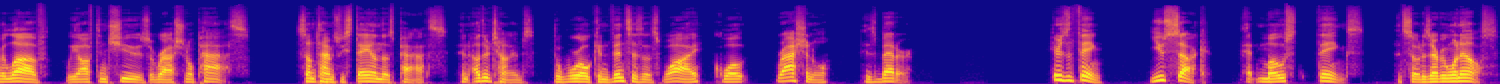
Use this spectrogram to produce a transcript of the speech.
For love, we often choose irrational paths. Sometimes we stay on those paths, and other times the world convinces us why, quote, rational is better. Here's the thing you suck at most things, and so does everyone else.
